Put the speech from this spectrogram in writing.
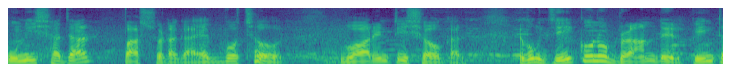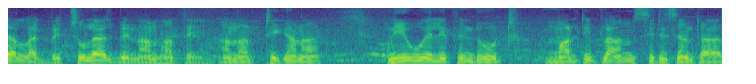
উনিশ হাজার পাঁচশো টাকা, এক বছর ওয়ারেন্টি সহকার। এবং যে কোনো ব্র্যান্ডের প্রিন্টার লাগবে, চলে আসবেন আনহাতে। আনার ঠিকানা New Elephant Road, Multiplan City Centre,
